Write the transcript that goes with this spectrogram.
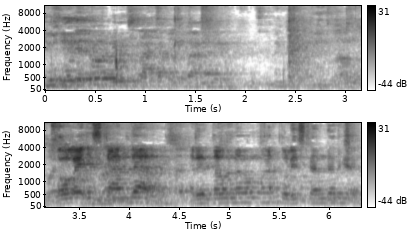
gugurnya tuh di Cilacap itu kan. Tole Iskandar. Ada yang tahu nama Tole Iskandar nggak?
